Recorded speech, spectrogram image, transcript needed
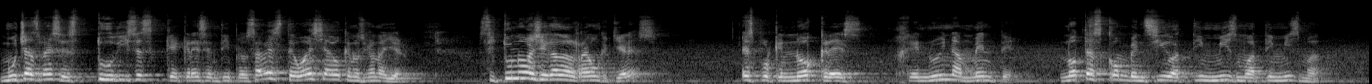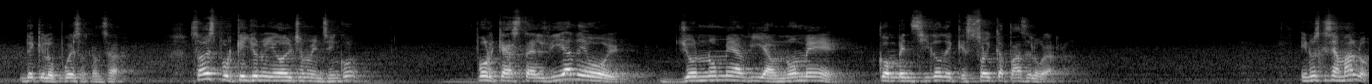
Muchas veces tú dices que crees en ti, pero sabes, te voy a decir algo que nos dijeron ayer. Si tú no has llegado al rango que quieres, es porque no crees genuinamente, no te has convencido a ti mismo, a ti misma, de que lo puedes alcanzar. ¿Sabes por qué yo no he llegado al Chama 25? Porque hasta el día de hoy yo no me había o no me he convencido de que soy capaz de lograrlo. Y no es que sea malo,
